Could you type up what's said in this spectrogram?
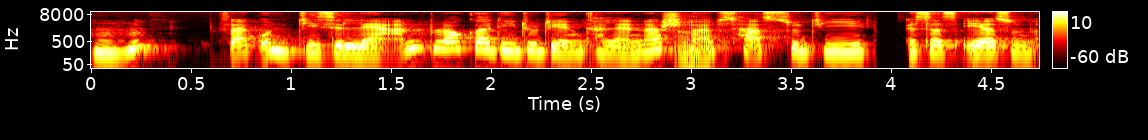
Mhm. Sag, und diese Lernblocker, die du dir in den Kalender schreibst, ja. hast du die, ist das eher so ein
